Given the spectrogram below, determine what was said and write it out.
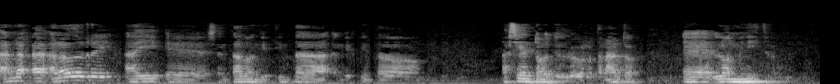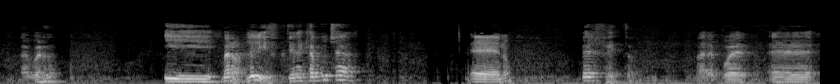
al, lado del rey hay eh, sentado en, distintas en distintos asientos, desde luego no tan altos, eh, los ministros. ¿De acuerdo? Y bueno, Lilith, ¿tienes capucha? Eh, ¿no? Perfecto. Vale, pues eh,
